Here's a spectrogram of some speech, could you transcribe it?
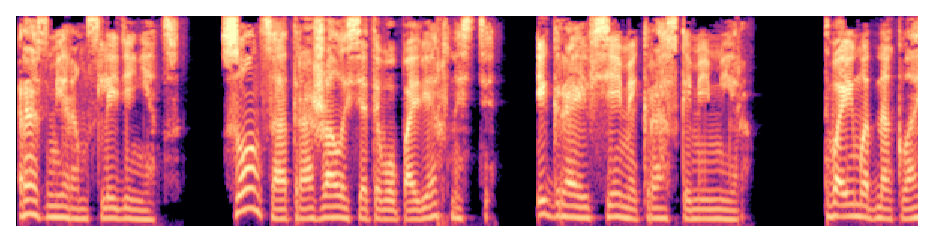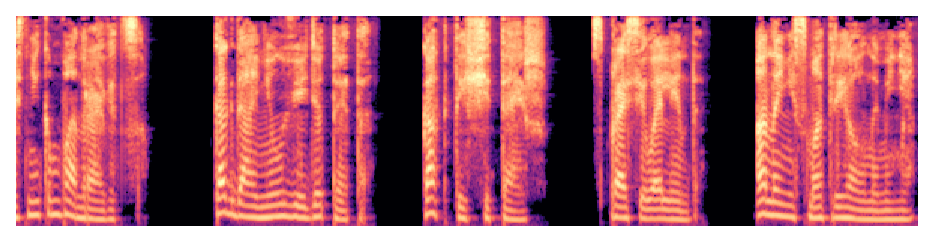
размером с леденец. Солнце отражалось от его поверхности, играя всеми красками мира. Твоим одноклассникам понравится. Когда они увидят это, как ты считаешь? Спросила Линда. Она не смотрела на меня.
